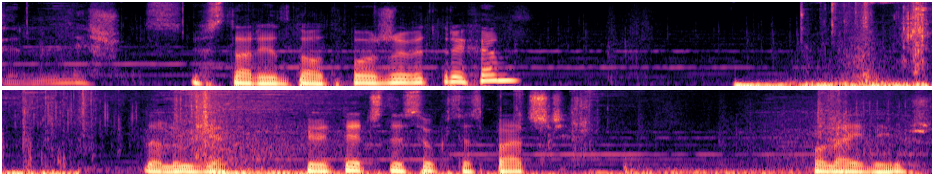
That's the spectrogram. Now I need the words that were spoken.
Delicious. Starion to otworzy wytrychem. Na luzie. Krytyczny sukces, patrzcie. Kolejny już.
